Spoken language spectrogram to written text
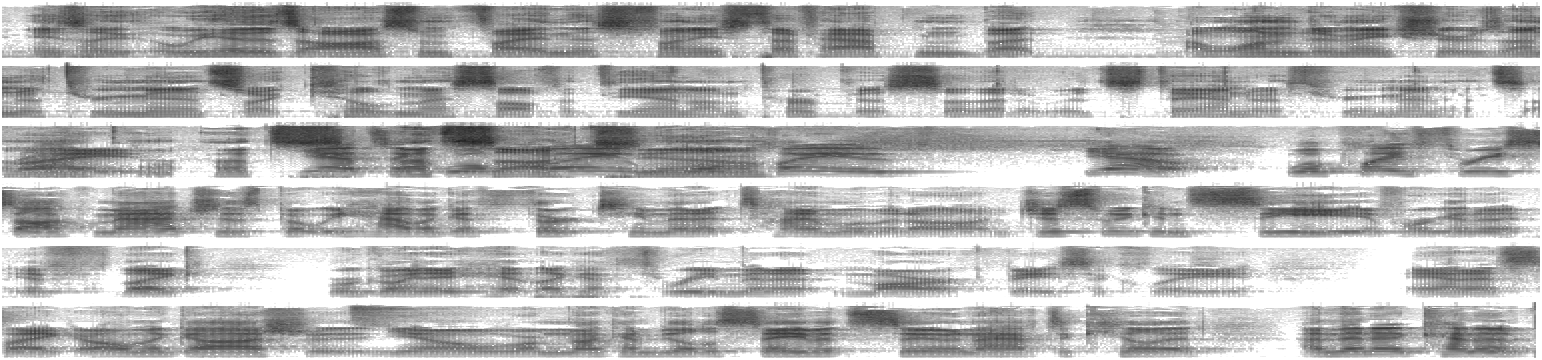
And he's like, we had this awesome fight and this funny stuff happened, but I wanted to make sure it was under three minutes, so I killed myself at the end on purpose so that it would stay under three minutes. I'm like, Right. "Oh, that's, yeah, it's like that we'll sucks, play you know. we'll play yeah, we'll play three stock matches, but we have like a 13 minute time limit on, just so we can see if we're gonna if like we're going to hit like a three minute mark basically. And it's like, oh my gosh, you know, I'm not gonna be able to save it soon. I have to kill it, and then it kind of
